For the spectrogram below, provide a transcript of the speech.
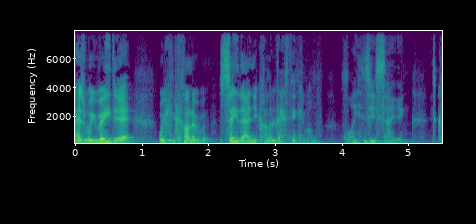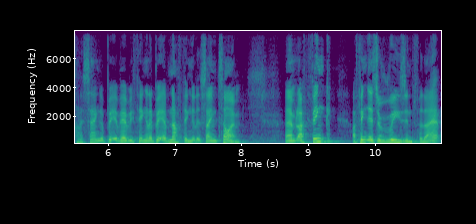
as we read it, we can kind of see that, and you're kind of left thinking, well, what is he saying? He's kind of saying a bit of everything and a bit of nothing at the same time. Um, I think I think there's a reason for that,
